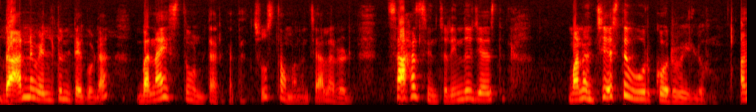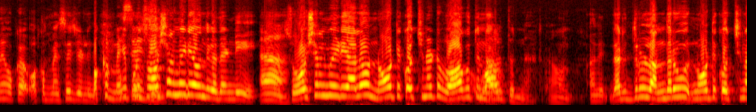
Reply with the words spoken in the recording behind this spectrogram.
దారిని వెళ్తుంటే కూడా బనాయిస్తూ ఉంటారు కదా. చూస్తాం మనం చాలా రోడ్లు సాహసించరు. ఎందుకు చేస్తే మనం చేస్తే ఊరుకోరు వీళ్ళు. అని ఒక ఒక మెసేజ్ ఒక ఇప్పుడు సోషల్ మీడియా ఉంది కదండి. సోషల్ మీడియాలో నోటికి వచ్చినట్టు వాగుతున్నారు. అవును. అది దరిద్రులు అందరూ నోటికి వచ్చిన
